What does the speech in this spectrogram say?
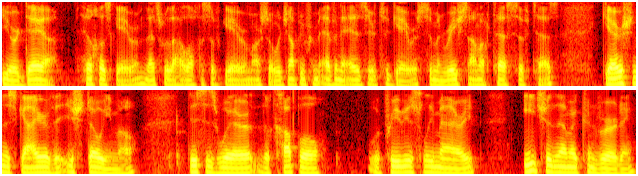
Yoreh Deah, Hilchos Gerim, that's where the halachas of Gerim are. So we're jumping from Even HaEzer to Geris, Simon Reish Samach Tes of Tes. Gershon is Geir Ishto Imo. This is where the couple were previously married. Each of them are converting.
